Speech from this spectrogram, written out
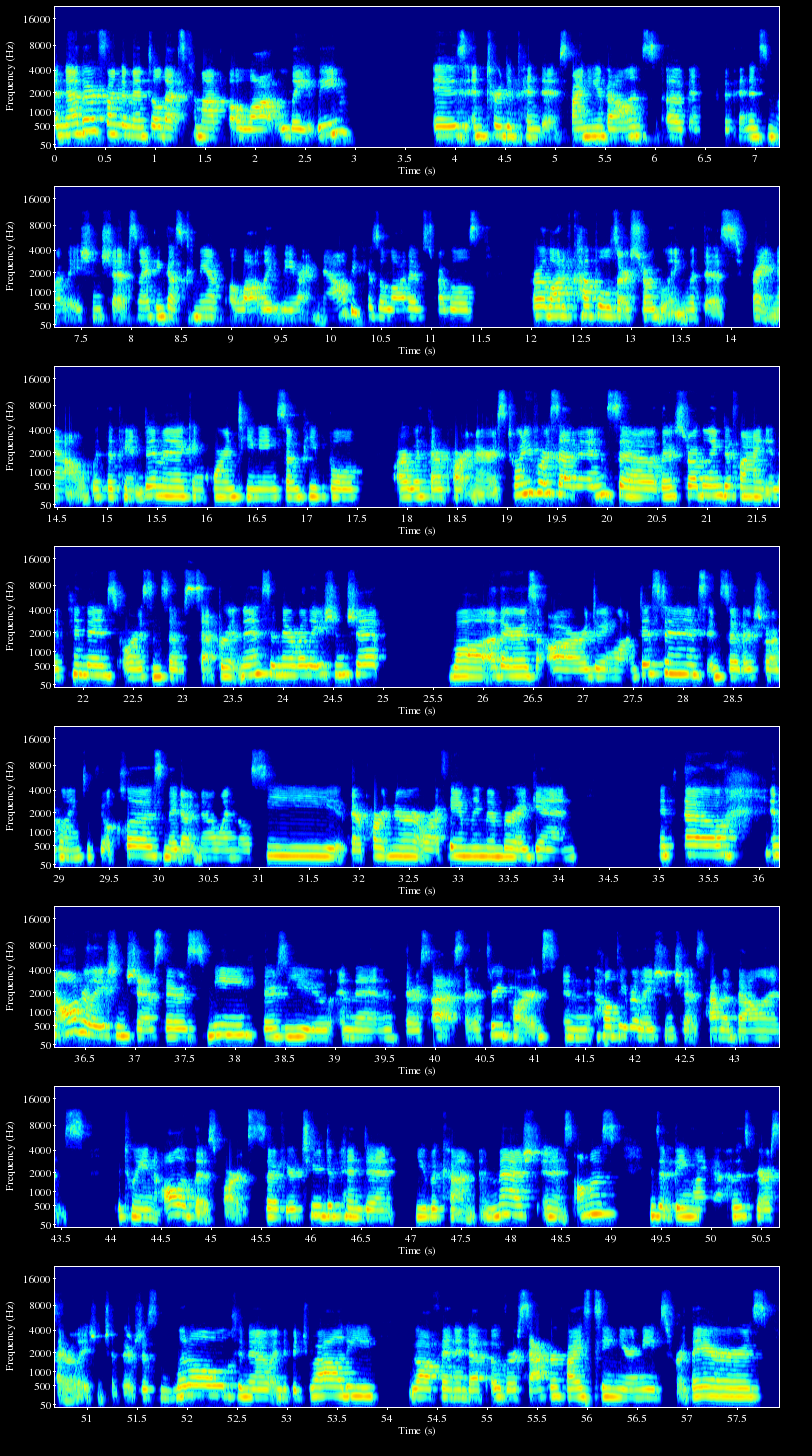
Another fundamental that's come up a lot lately is interdependence, finding a balance of interdependence in relationships. And I think that's coming up a lot lately right now because a lot of struggles or a lot of couples are struggling with this right now with the pandemic and quarantining. Some people are with their partners 24 7. So they're struggling to find independence or a sense of separateness in their relationship, while others are doing long distance. And so they're struggling to feel close and they don't know when they'll see their partner or a family member again. And so, in all relationships, there's me, there's you, and then there's us. There are three parts, and healthy relationships have a balance between all of those parts. So, if you're too dependent, you become enmeshed, and it's almost ends up being like a host parasite relationship. There's just little to no individuality. You often end up over sacrificing your needs for theirs.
